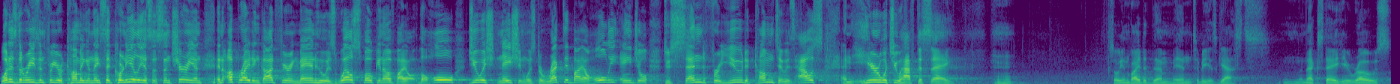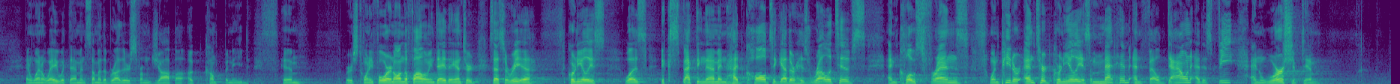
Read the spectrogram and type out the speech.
What is the reason for your coming? And they said, Cornelius, a centurion, an upright and God fearing man who is well spoken of by the whole Jewish nation, was directed by a holy angel to send for you to come to his house and hear what you have to say. so he invited them in to be his guests. And the next day he rose and went away with them, and some of the brothers from Joppa accompanied him. Verse 24 And on the following day they entered Caesarea. Cornelius was expecting them and had called together his relatives and close friends. When Peter entered, Cornelius met him and fell down at his feet and worshiped him.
